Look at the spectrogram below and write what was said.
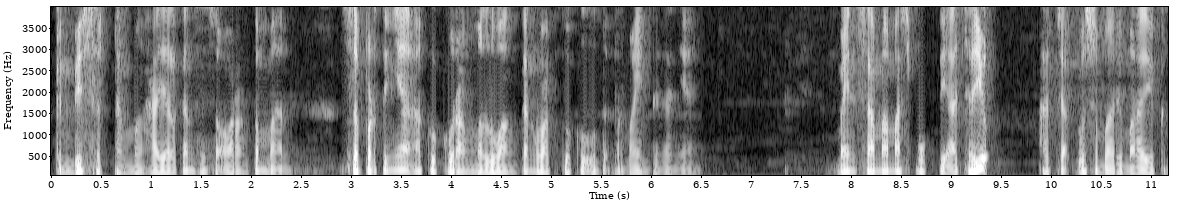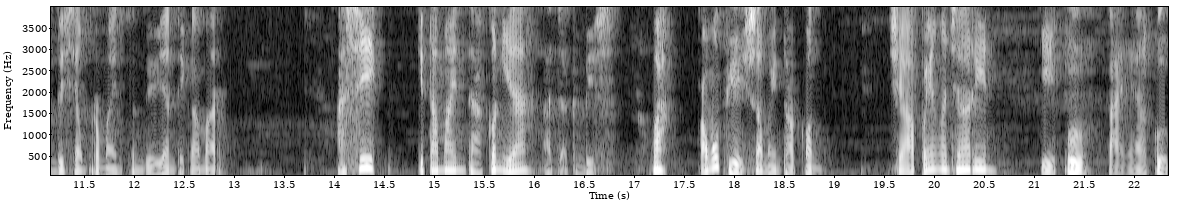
Gendis sedang menghayalkan seseorang teman, sepertinya aku kurang meluangkan waktuku untuk bermain dengannya. Main sama Mas Mukti aja yuk, Ajakku sembari merayu gendis yang bermain sendirian di kamar. Asik, kita main dakon ya, ajak gendis. Wah, kamu bisa main dakon. Siapa yang ngajarin? Ibu, tanya aku.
